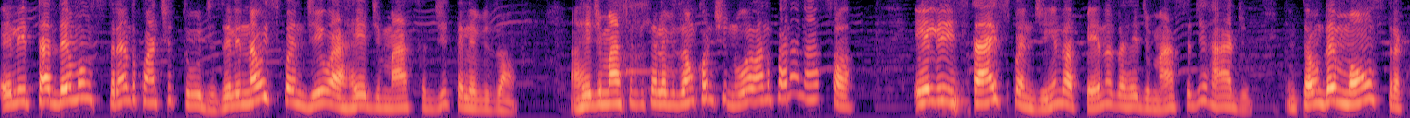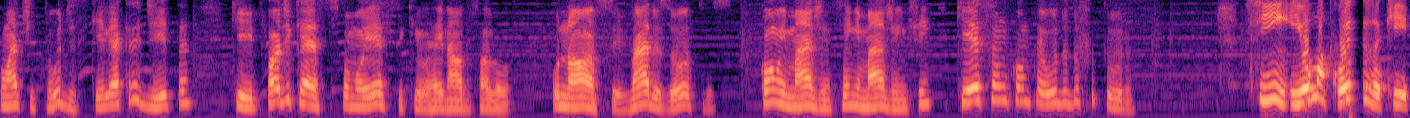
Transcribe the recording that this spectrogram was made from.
Ele está demonstrando com atitudes. Ele não expandiu a rede massa de televisão. A rede massa de televisão continua lá no Paraná só. Ele está expandindo apenas a rede massa de rádio. Então demonstra com atitudes que ele acredita que podcasts como esse que o Reinaldo falou, o nosso e vários outros, com imagem, sem imagem, enfim, que esse é um conteúdo do futuro. Sim, e uma coisa que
